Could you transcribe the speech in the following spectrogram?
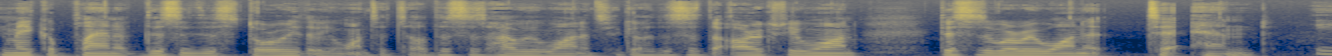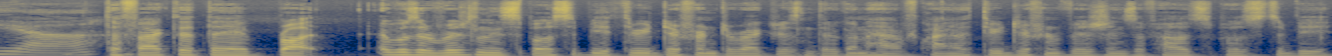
make a plan of this is the story that we want to tell this is how we want it to go this is the arcs we want this is where we want it to end yeah. the fact that they brought it was originally supposed to be three different directors and they're going to have kind of three different visions of how it's supposed to be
